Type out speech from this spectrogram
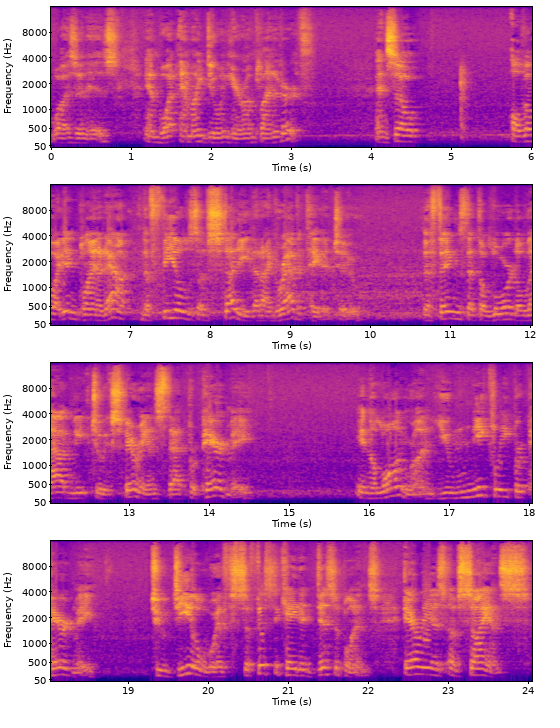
was and is, and what am I doing here on planet Earth. And so, although I didn't plan it out, the fields of study that I gravitated to the things that the Lord allowed me to experience that prepared me, in the long run, uniquely prepared me to deal with sophisticated disciplines, areas of science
